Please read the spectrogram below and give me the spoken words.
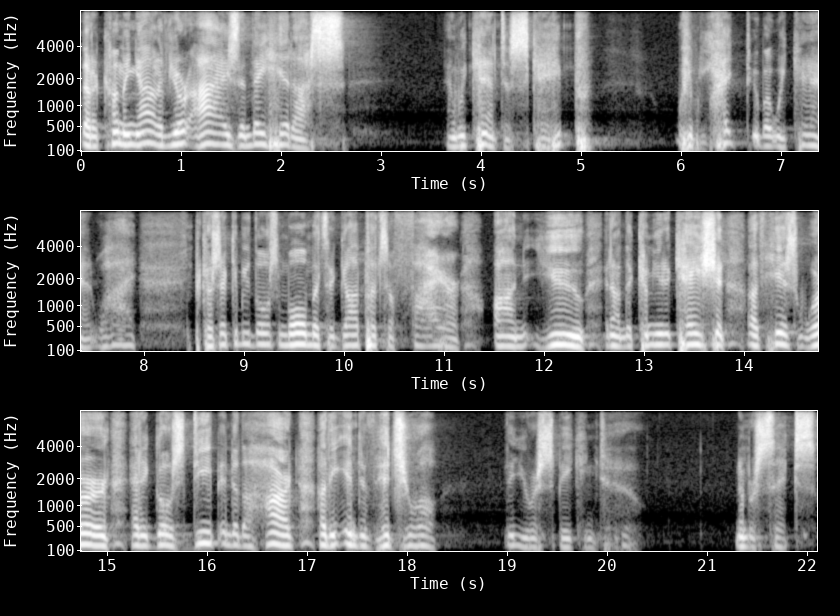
that are coming out of your eyes and they hit us. And we can't escape. We would like to, but we can't. Why? Because there can be those moments that God puts a fire on you and on the communication of His Word, and it goes deep into the heart of the individual that you are speaking to. Number six,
